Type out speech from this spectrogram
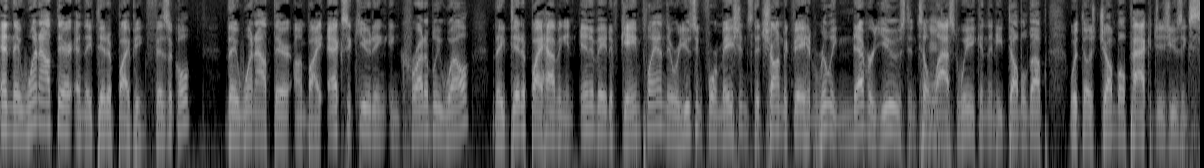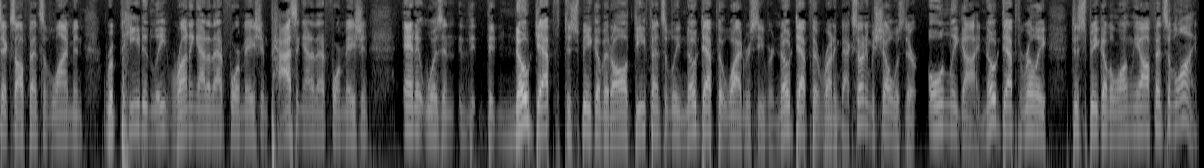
And they went out there and they did it by being physical. They went out there on by executing incredibly well. They did it by having an innovative game plan. They were using formations that Sean McVay had really never used until hmm. last week, and then he doubled up with those jumbo packages, using six offensive linemen repeatedly, running out of that formation, passing out of that formation, and it was an, th- th- no depth to speak of at all defensively, no depth at wide receiver, no depth at running back. Sony Michel was their only guy, no depth really to speak of along the offensive line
